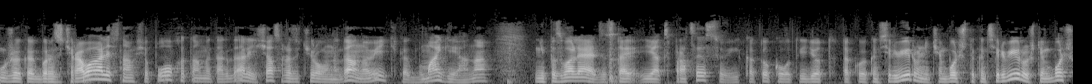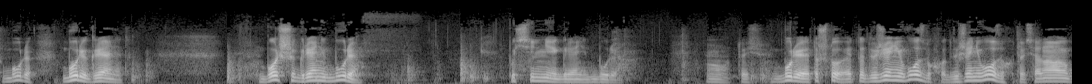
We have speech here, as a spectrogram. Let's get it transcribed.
уже как бы разочаровались, там все плохо там и так далее, и сейчас разочарованы, да, но видите, как бы магия, она не позволяет застояться процессу, и как только вот идет такое консервирование, чем больше ты консервируешь, тем больше буря, буря грянет. Больше грянет буря, пусть сильнее грянет буря. Вот, то есть буря это что? Это движение воздуха, движение воздуха, то есть она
